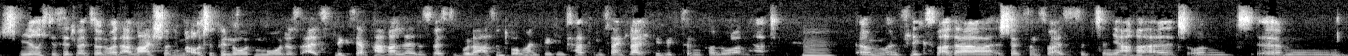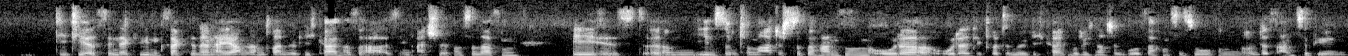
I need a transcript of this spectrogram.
schwierig die Situation war, da war ich schon im Autopilotenmodus, als Flix ja parallel das Vestibularsyndrom entwickelt hat und sein Gleichgewichtssinn verloren hat. Mhm. Ähm, und Flix war da schätzungsweise 17 Jahre alt und ähm, die Tierärztin der Klinik sagte dann, na ja, wir haben drei Möglichkeiten. Also A ist ihn einschläfern zu lassen, ist ähm, ihn symptomatisch zu behandeln oder, oder die dritte Möglichkeit, wirklich nach den Ursachen zu suchen und das anzugehen.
